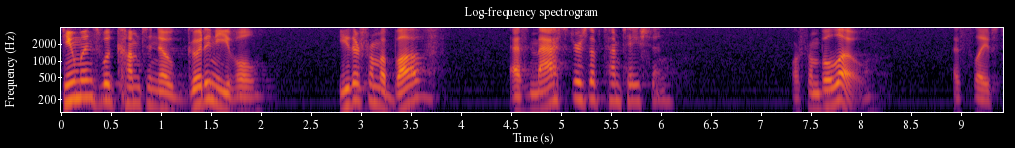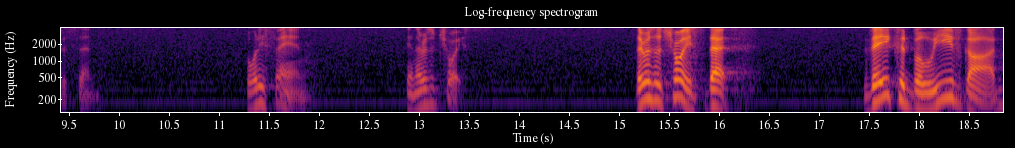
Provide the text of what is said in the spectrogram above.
humans would come to know good and evil, either from above as masters of temptation or from below as slaves to sin. But what he's saying, and there was a choice. There was a choice that they could believe God,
